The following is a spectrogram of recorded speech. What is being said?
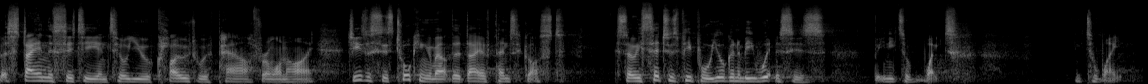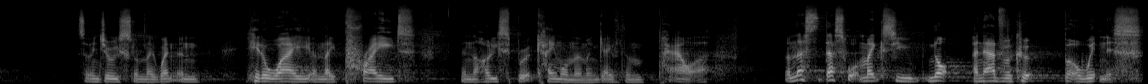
But stay in the city until you are clothed with power from on high. Jesus is talking about the day of Pentecost. So he said to his people, You're going to be witnesses, but you need to wait. You need to wait. So in Jerusalem, they went and hid away and they prayed, and the Holy Spirit came on them and gave them power. And that's, that's what makes you not an advocate, but a witness.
